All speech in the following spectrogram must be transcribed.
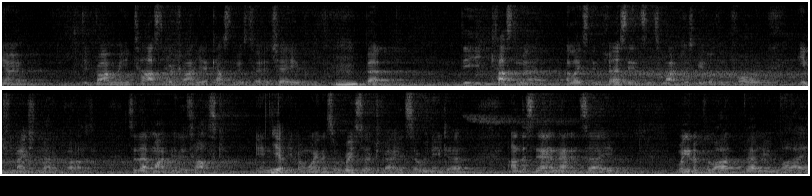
you know the primary task that we're trying to get customers to achieve. Mhm. But the customer, at least in the first instance, might just be looking for information about a product. So that might be the task in Yep. the awareness or research phase. So we need to understand that and say, we're going to provide value by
